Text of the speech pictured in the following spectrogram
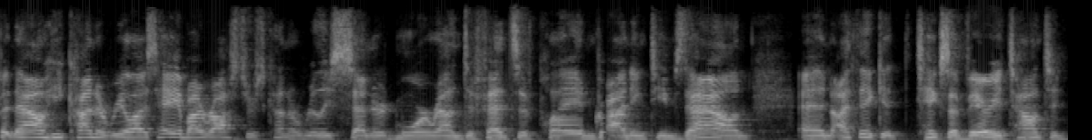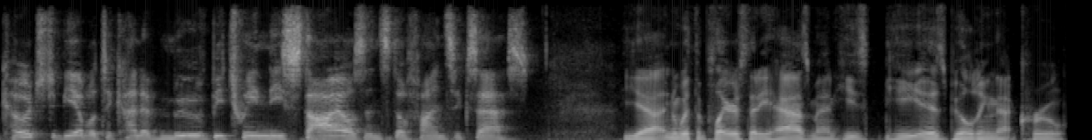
but now he kind of realized, hey, my roster's kind of really centered more around defensive play and grinding teams down and I think it takes a very talented coach to be able to kind of move between these styles and still find success. Yeah, and with the players that he has, man, he's he is building that crew,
